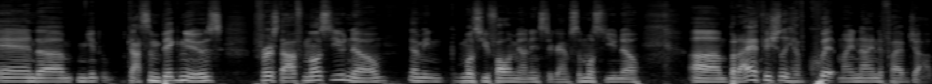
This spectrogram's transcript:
and um, you know, got some big news. First off, most of you know, I mean, most of you follow me on Instagram, so most of you know, um, but I officially have quit my nine to five job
